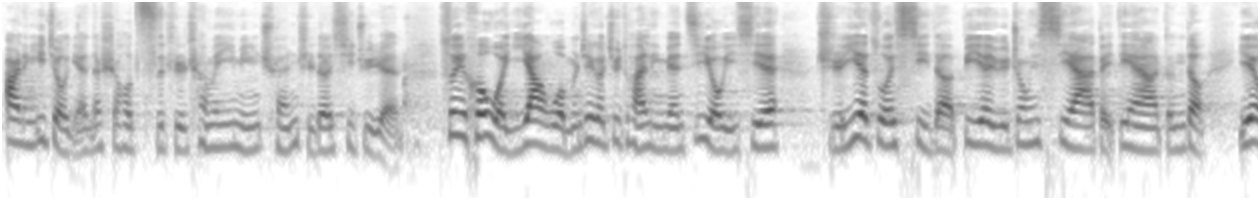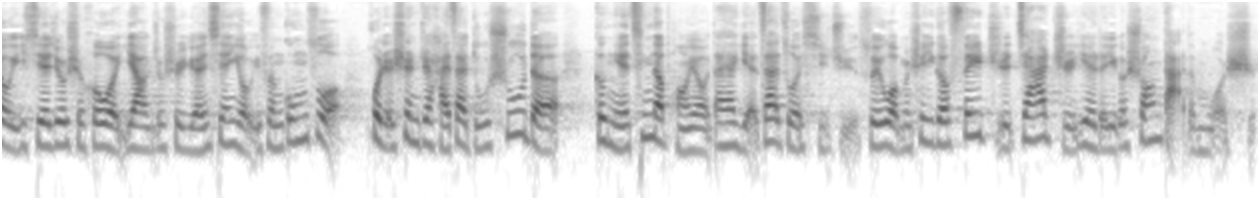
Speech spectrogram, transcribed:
二零一九年的时候辞职，成为一名全职的戏剧人。所以和我一样，我们这个剧团里面既有一些职业做戏的，毕业于中戏啊、北电啊等等，也有一些就是和我一样，就是原先有一份工作，或者甚至还在读书的更年轻的朋友，大家也在做戏剧。所以我们是一个非职加职业的一个双打的模式。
